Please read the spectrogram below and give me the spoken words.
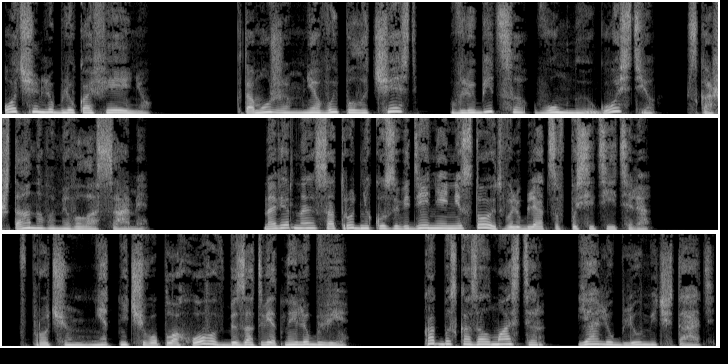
очень люблю кофейню. К тому же мне выпала честь влюбиться в умную гостью с каштановыми волосами. Наверное, сотруднику заведения не стоит влюбляться в посетителя. Впрочем, нет ничего плохого в безответной любви. Как бы сказал мастер, я люблю мечтать.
